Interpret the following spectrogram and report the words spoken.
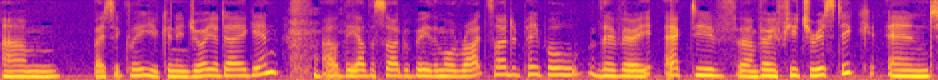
um, basically you can enjoy your day again. uh, the other side would be the more right-sided people. They're very active, um, very futuristic, and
